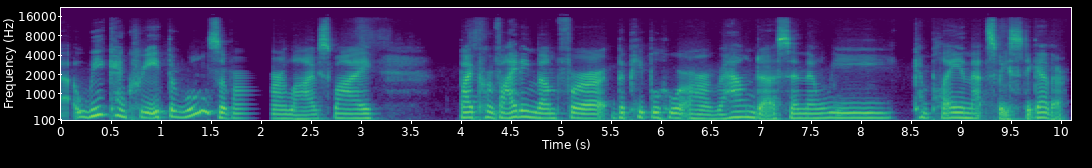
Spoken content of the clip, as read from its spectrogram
uh, we can create the rules of our, our lives by by providing them for the people who are around us. And then we can play in that space together.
